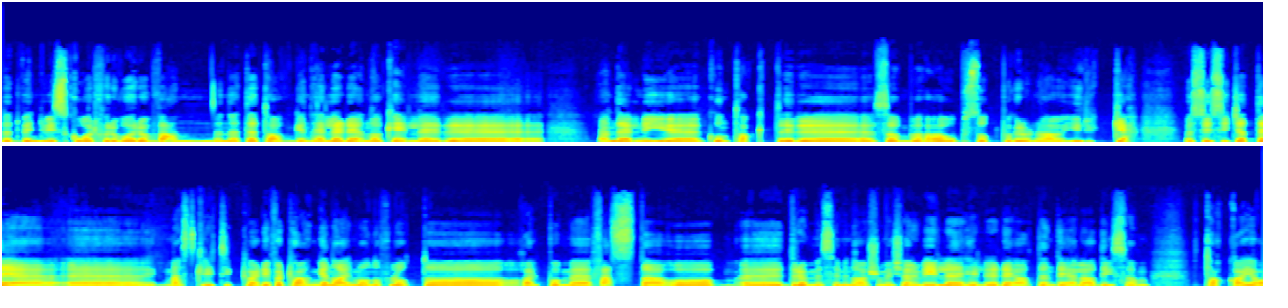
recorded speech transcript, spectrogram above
nødvendigvis går for å være vennene til Taggen heller. Det er nok heller eh, en del nye kontakter eh, som har oppstått pga. yrket. Jeg syns ikke at det er eh, mest kritikkverdig for Tangen. Han må nå få lov til å holde på med fester og eh, drømmeseminar så mye han vil. Heller det at en del av de som takka ja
